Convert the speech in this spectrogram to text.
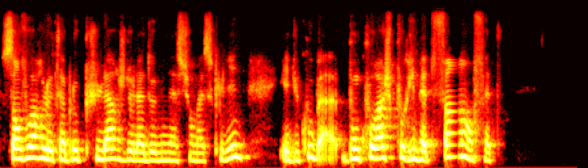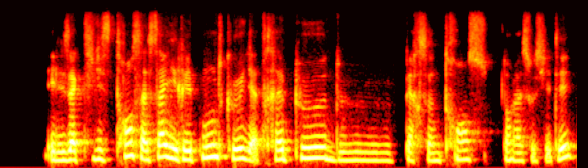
sans voir le tableau plus large de la domination masculine. Et du coup, bah, bon courage pour y mettre fin, en fait. Et les activistes trans, à ça, ils répondent qu'il y a très peu de personnes trans dans la société,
